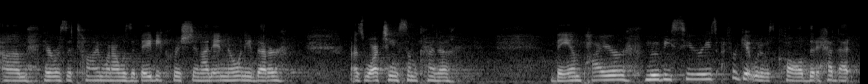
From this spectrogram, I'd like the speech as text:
Um, there was a time when I was a baby Christian, I didn't know any better. I was watching some kind of vampire movie series. I forget what it was called, but it had that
